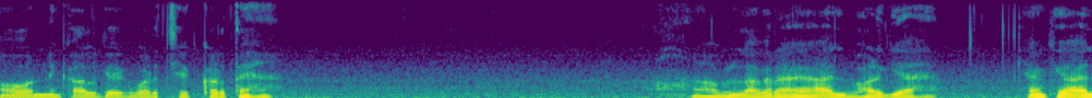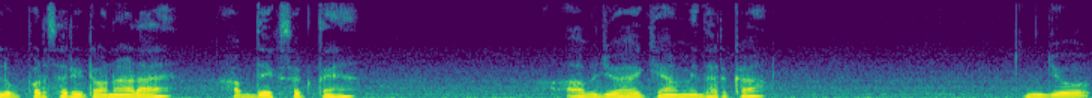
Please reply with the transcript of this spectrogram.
और निकाल के एक बार चेक करते हैं। अब लग रहा है ऑयल भर गया है, क्योंकि ऑयल ऊपर से रिटर्न आ रहा है। आप देख सकते हैं। अब जो है कि हम इधर का जो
